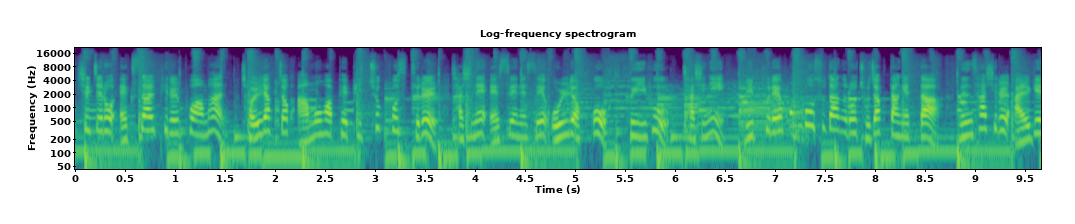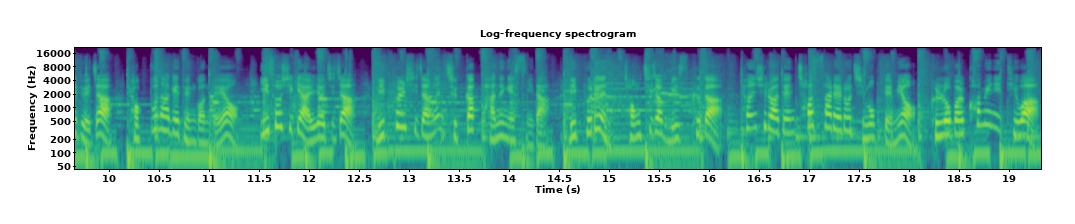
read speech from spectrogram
실제로 XRP를 포함 한 전략적 암호화폐 비축 포스트를 자신의 SNS에 올렸고 그 이후 자신이 리플의 홍보 수단으로 조작당했다는 사실을 알게 되자 격분하게 된 건데요. 이 소식이 알려지자 리플 시장은 즉각 반응했습니다. 리플은 정치적 리스크가 현실화된 첫 사례로 지목되며 글로벌 커뮤니티와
